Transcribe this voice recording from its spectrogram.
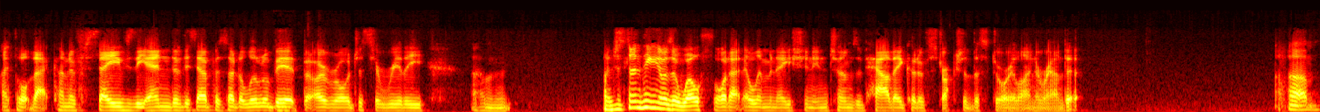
I thought that kind of saves the end of this episode a little bit, but overall, just a really. Um, I just don't think it was a well thought out elimination in terms of how they could have structured the storyline around it. Um,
